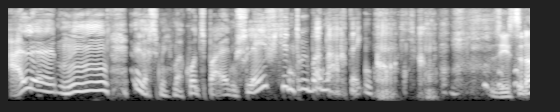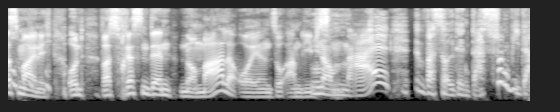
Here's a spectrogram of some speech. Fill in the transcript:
alle. Hm, lass mich mal kurz bei einem Schläfchen drüber nachdenken. Siehst du, das meine ich. Und was fressen denn normale Eulen so am liebsten? Normal? Was soll denn das schon wieder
